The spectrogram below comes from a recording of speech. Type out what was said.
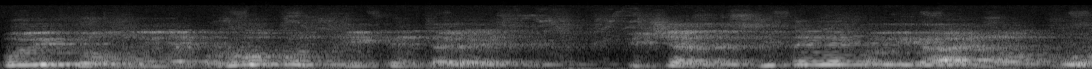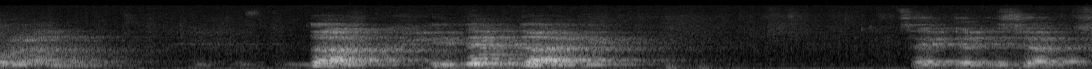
повідомлення про конфлікт інтересів під час засідання колегіального органу. Так, йдемо далі. Це 50,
